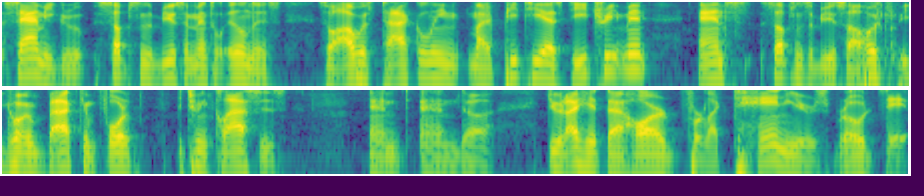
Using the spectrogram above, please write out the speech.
SAMI group, substance abuse and mental illness. So I was tackling my PTSD treatment and s- substance abuse. I would be going back and forth between classes, and and uh, dude, I hit that hard for like ten years, bro, da-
